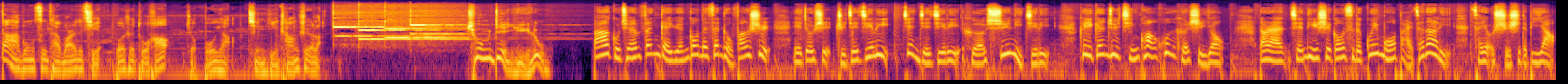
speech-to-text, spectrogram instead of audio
大公司才玩得起，不是土豪就不要轻易尝试了。充电语录。把股权分给员工的三种方式，也就是直接激励、间接激励和虚拟激励，可以根据情况混合使用。当然，前提是公司的规模摆在那里，才有实施的必要。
